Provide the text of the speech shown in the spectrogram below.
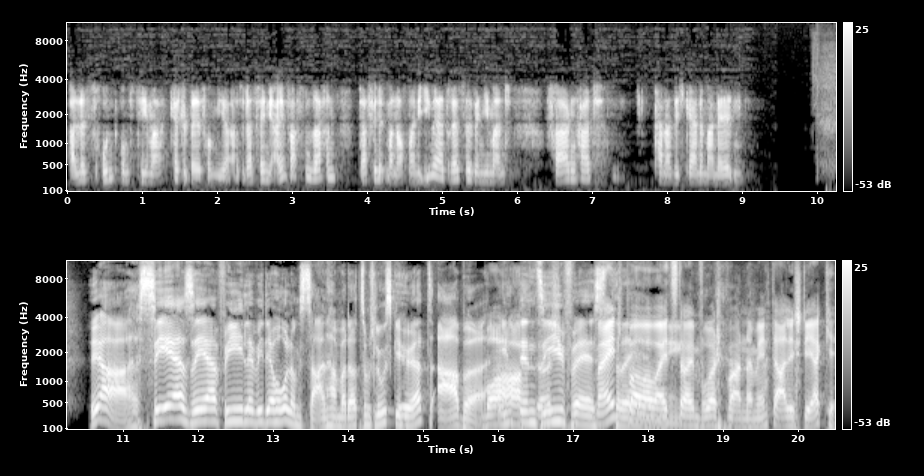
alles rund ums Thema Kettlebell von mir. Also das wären die einfachsten Sachen. Da findet man auch meine E-Mail-Adresse. Wenn jemand Fragen hat, kann er sich gerne mal melden. Ja, sehr, sehr viele Wiederholungszahlen haben wir da zum Schluss gehört, aber Boah, intensives Mindpower da im Vorspann, eine mentale Stärke.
